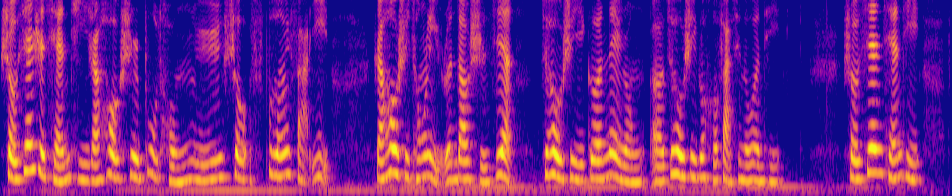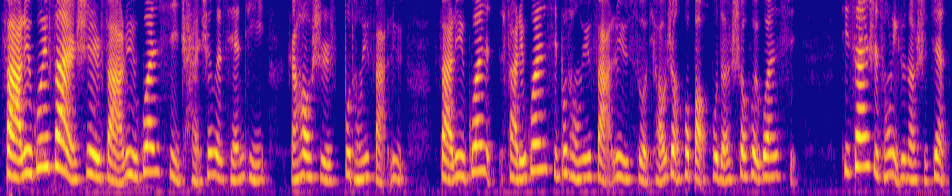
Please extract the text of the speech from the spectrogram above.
首先是前提，然后是不同于社、不同于法益，然后是从理论到实践，最后是一个内容，呃，最后是一个合法性的问题。首先前提，法律规范是法律关系产生的前提，然后是不同于法律。法律关法律关系不同于法律所调整或保护的社会关系。第三是从理论到实践，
